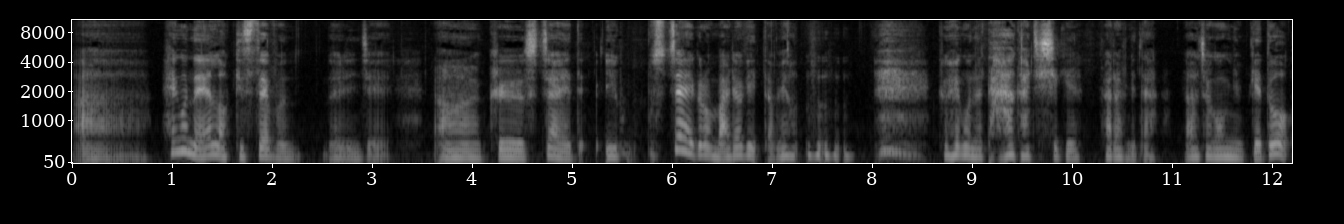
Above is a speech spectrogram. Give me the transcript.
아, 행운의 럭키 세븐을 이제, 아, 그 숫자에, 이 숫자에 그런 마력이 있다면, 그 행운을 다 가지시길 바랍니다. 여정옥님께도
